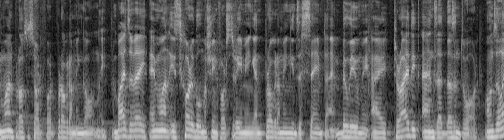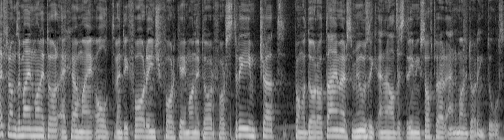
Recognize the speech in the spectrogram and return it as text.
M1 processor for programming only. By the way, M1 is horrible machine for streaming and programming at the same time. Believe me, I tried it and that doesn't work. On the left from the main monitor I have my old 24 inch 4K monitor for stream, chat, Pomodoro timers, music the streaming software and monitoring tools.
